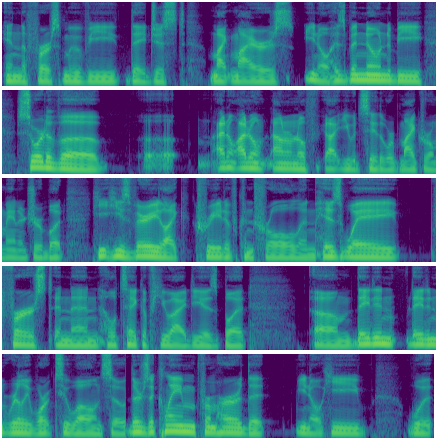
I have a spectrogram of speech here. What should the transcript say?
in the first movie. They just Mike Myers, you know, has been known to be sort of a uh, I don't I don't I don't know if uh, you would say the word micromanager, but he he's very like creative control and his way first and then he'll take a few ideas, but um, they didn't they didn't really work too well and so there's a claim from her that you know he would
